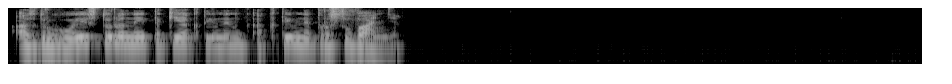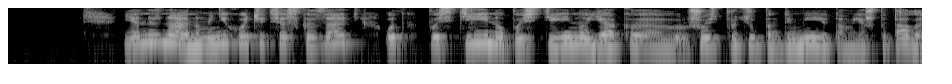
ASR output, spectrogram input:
а з другої сторони таке активне, активне просування. Я не знаю, але мені хочеться сказати, от постійно, постійно, як е, щось про цю пандемію, там я ж питала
